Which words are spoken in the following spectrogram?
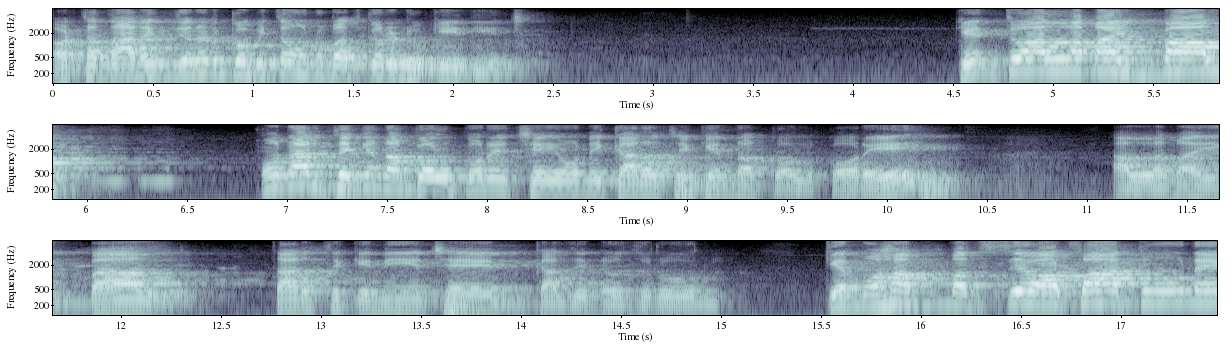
অর্থাৎ আরেকজনের কবিতা অনুবাদ করে ঢুকিয়ে দিয়েছে কিন্তু আল্লামা ইকবাল ওনার থেকে নকল করেছে, উনি কারও থেকে নকল করে। আল্লামা ইকবাল তার থেকে নিয়েছেন কাজী নজরুল। কে মোহাম্মদ সে অফাতুনে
